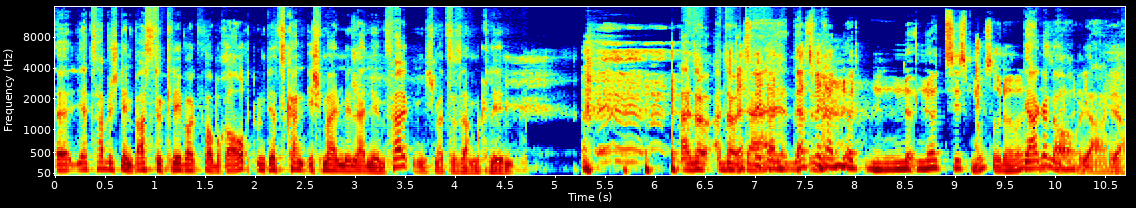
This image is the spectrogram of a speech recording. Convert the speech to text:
äh, jetzt habe ich den Bastelkleber verbraucht und jetzt kann ich meinen Millennium Falcon nicht mehr zusammenkleben. Also, also Das wäre dann, das wär dann Nerd, N- Nerdismus, oder was? ja, genau, ja, ja,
